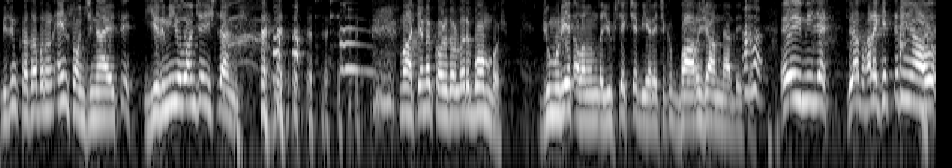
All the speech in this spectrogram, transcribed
Bizim kasabanın en son cinayeti 20 yıl önce işlenmiş. Mahkeme koridorları bomboş. Cumhuriyet alanında yüksekçe bir yere çıkıp bağıracağım neredeyse. Ey millet biraz hareketlenin yahu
